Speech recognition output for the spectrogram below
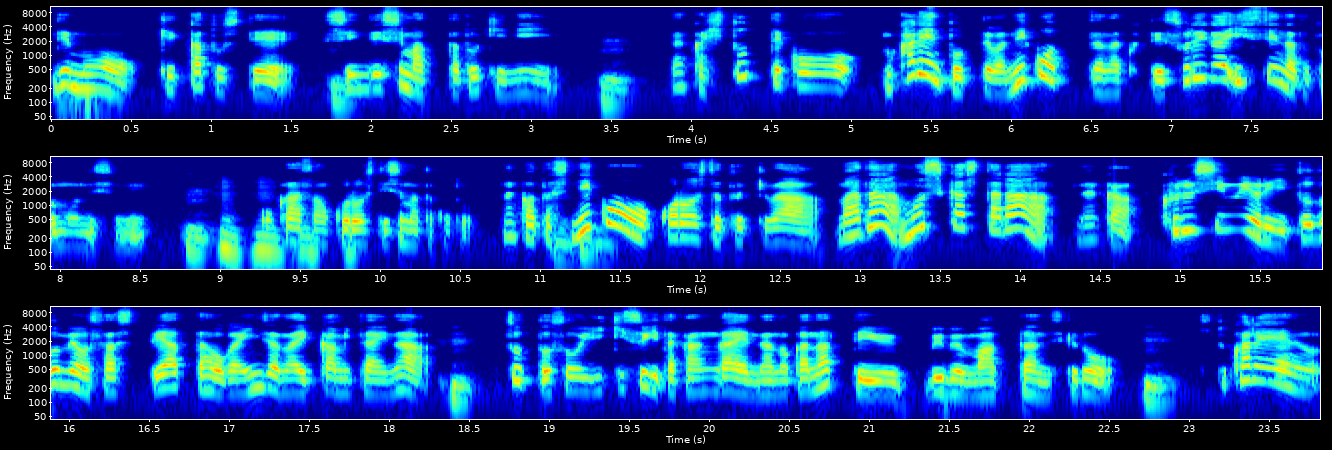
でも、結果として死んでしまった時に、うん。なんか人ってこう、彼にとっては猫じゃなくて、それが一線だったと思うんですよね。お母さんを殺してしまったこと。なんか私、猫を殺した時は、まだ、もしかしたら、なんか、苦しむよりとどめを刺してやった方がいいんじゃないかみたいなうん、ちょっとそういう行き過ぎた考えなのかなっていう部分もあったんですけど、うん。きっと彼の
